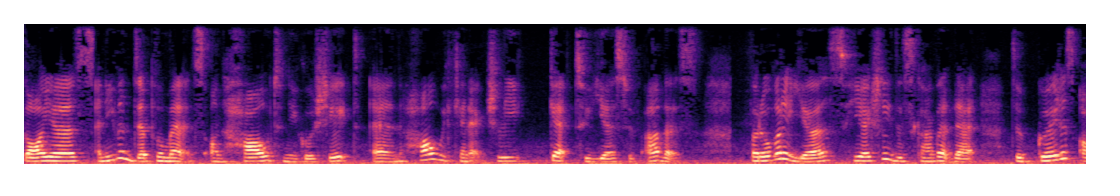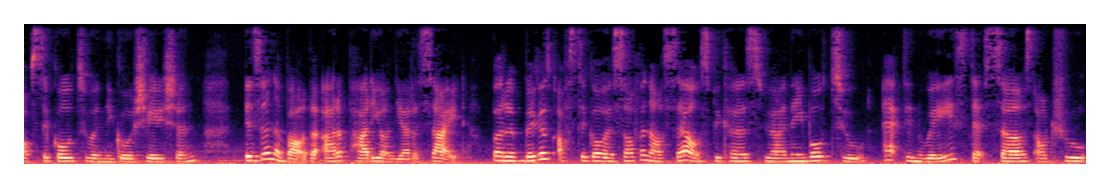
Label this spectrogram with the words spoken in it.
lawyers, and even diplomats on how to negotiate and how we can actually get to yes with others. But over the years, he actually discovered that the greatest obstacle to a negotiation isn't about the other party on the other side, but the biggest obstacle is often ourselves because we are unable to act in ways that serves our true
